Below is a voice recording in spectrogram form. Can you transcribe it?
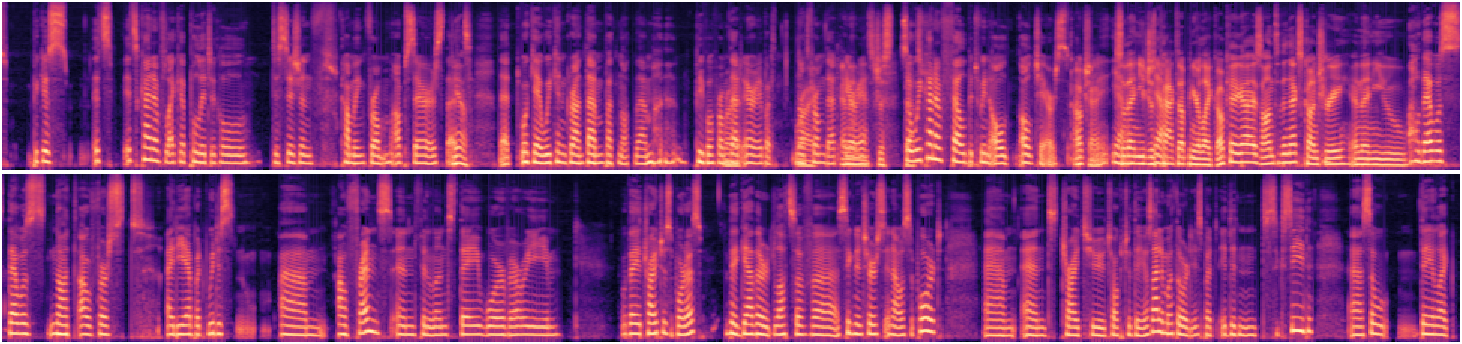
because it's it's kind of like a political decision f- coming from upstairs that Yeah. that okay we can grant them but not them people from that area but not Right. from that and area just so we kind of fell between all all chairs actually. okay. Yeah. So then you just Yeah. packed up and you're like, okay, guys, on to the next country, and then you. Oh, that was that was not our first idea, but we just um, our friends in Finland they were very they tried to support us. They gathered lots of uh, signatures in our support um, and tried to talk to the asylum authorities, but it didn't succeed. Uh, so they like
